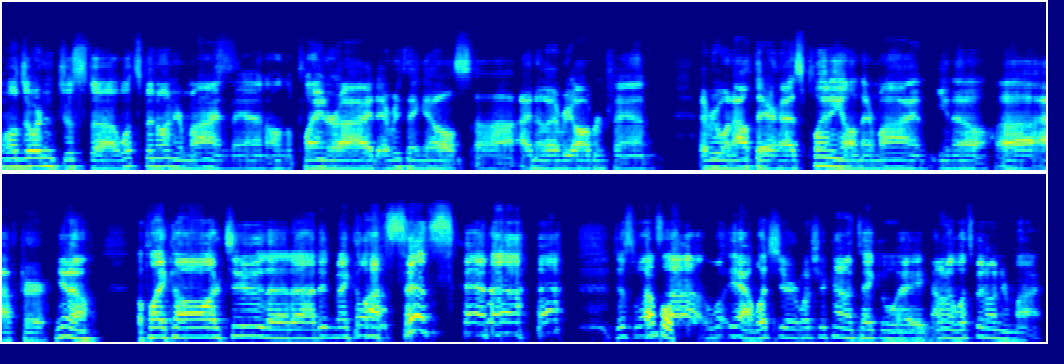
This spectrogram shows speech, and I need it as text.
Well, Jordan, just uh, what's been on your mind, man, on the plane ride, everything else? Uh, I know every Auburn fan, everyone out there has plenty on their mind, you know, uh, after, you know, a play call or two that uh, didn't make a lot of sense. And uh, just what's, uh, yeah, what's your, what's your kind of takeaway? I don't know, what's been on your mind?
